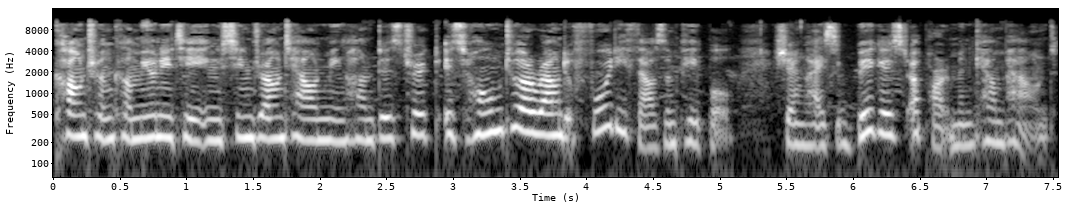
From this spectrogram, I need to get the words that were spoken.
Kangcheng community in Xinzhuang Town, Minhang District is home to around 40,000 people, Shanghai's biggest apartment compound.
